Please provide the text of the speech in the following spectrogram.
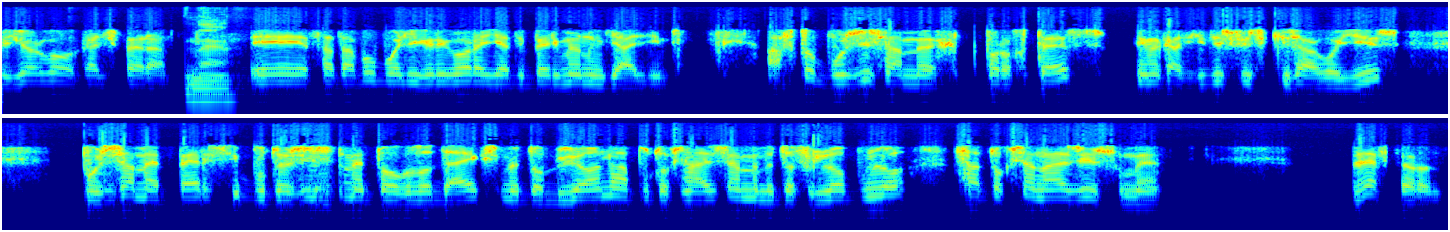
Γιώργο, καλησπέρα. Ναι. Ε, θα τα πω πολύ γρήγορα γιατί περιμένουν κι άλλοι. Αυτό που ζήσαμε προχτές, είμαι καθηγητής φυσικής αγωγής, που ζήσαμε πέρσι, που το ζήσαμε το 86 με τον Πλιώνα, που το ξαναζήσαμε με τον Φιλόπουλο, θα το ξαναζήσουμε. Δεύτερον,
